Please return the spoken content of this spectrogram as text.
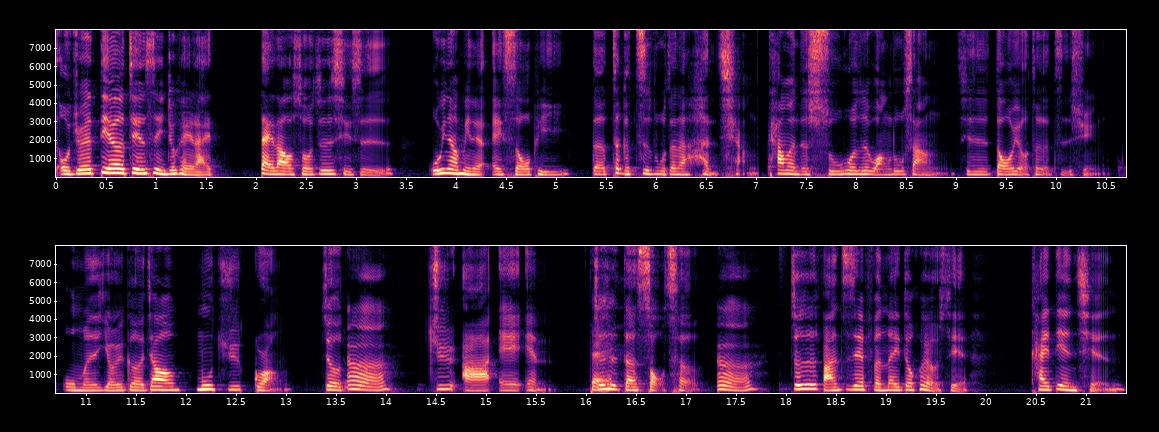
我觉得第二件事情就可以来带到说，就是其实无印良品的 SOP 的这个制度真的很强，他们的书或者是网络上其实都有这个资讯。我们有一个叫 Muji Ground，就嗯，G R A M，对，就是的手册，嗯就是反正这些分类都会有些开店前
